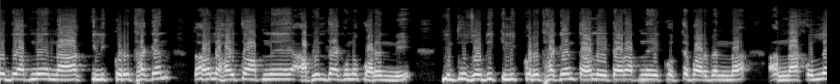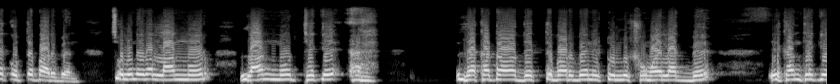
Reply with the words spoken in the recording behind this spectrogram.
যদি আপনি না ক্লিক করে থাকেন, তাহলে হয়তো আপনি আপিলটা এখনও করেননি। কিন্তু যদি ক্লিক করে থাকেন, তাহলে এটার আপনি করতে পারবেন না, আর না করলে করতে পারবেন। চলুন এবার লার্ন মোর লার্ন মোর থেকে লেখাটা দেখতে পারবেন, একটু সময় লাগবে। এখান থেকে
